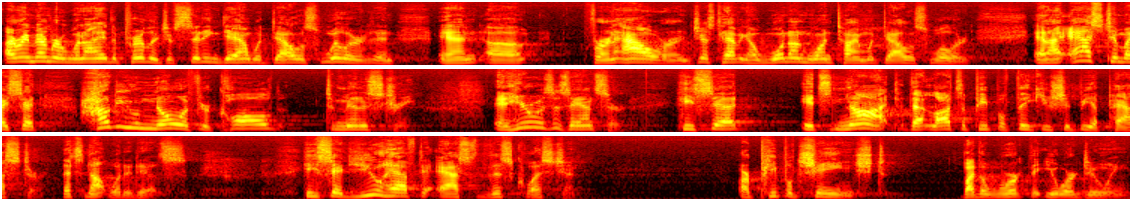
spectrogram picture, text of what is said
I remember when I had the privilege of sitting down with Dallas Willard and, and uh, for an hour and just having a one on one time with Dallas Willard. And I asked him, I said, How do you know if you're called to ministry? And here was his answer. He said, It's not that lots of people think you should be a pastor. That's not what it is. He said, You have to ask this question Are people changed by the work that you are doing?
